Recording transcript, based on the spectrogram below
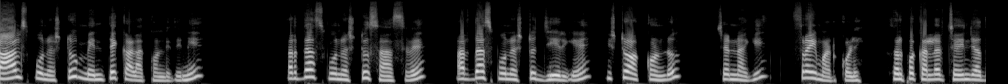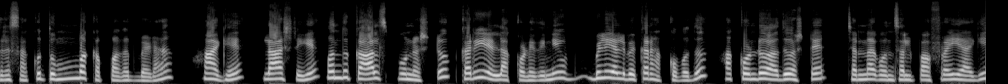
ಕಾಲ್ ಸ್ಪೂನ್ ಅಷ್ಟು ಮೆಂತೆ ಕಾಳು ಹಾಕೊಂಡಿದೀನಿ ಅರ್ಧ ಸ್ಪೂನ್ ಅಷ್ಟು ಸಾಸಿವೆ, ಅರ್ಧ ಸ್ಪೂನ್ ಅಷ್ಟು ಜೀರಿಗೆ, ಇಷ್ಟು ಹಾಕೊಂಡು ಚೆನ್ನಾಗಿ ಫ್ರೈ ಮಾಡ್ಕೊಳ್ಳಿ. ಸ್ವಲ್ಪ ಕಲರ್ ಚೇಂಜ್ ಆದ್ರೆ ಸಾಕು. ತುಂಬಾ ಕಪ್ಪಾಗೋದು ಬೇಡ. ಹಾಗೆ ಲಾಸ್ಟಿಗೆ ಒಂದು ಕಾಲ್ ಸ್ಪೂನ್ ಅಷ್ಟು ಕರಿ ಎಳ್ಳು ಹಾಕೊಂಡಿದೀನಿ ನೀವು ಬಿಳಿ ಎಳ್ಳು ಬೇಕಾದ್ರೆ ಹಾಕೋಬಹುದು ಹಾಕೊಂಡು ಅದು ಅಷ್ಟೇ ಚೆನ್ನಾಗಿ ಒಂದ್ ಸ್ವಲ್ಪ ಫ್ರೈ ಆಗಿ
